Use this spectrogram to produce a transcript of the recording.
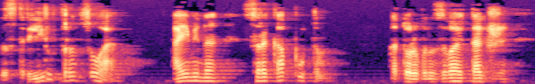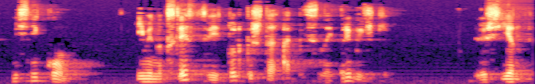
застрелил Франсуа, а именно сорокопутом, которого называют также мясником, именно вследствие только что описанной привычки. Люсьен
